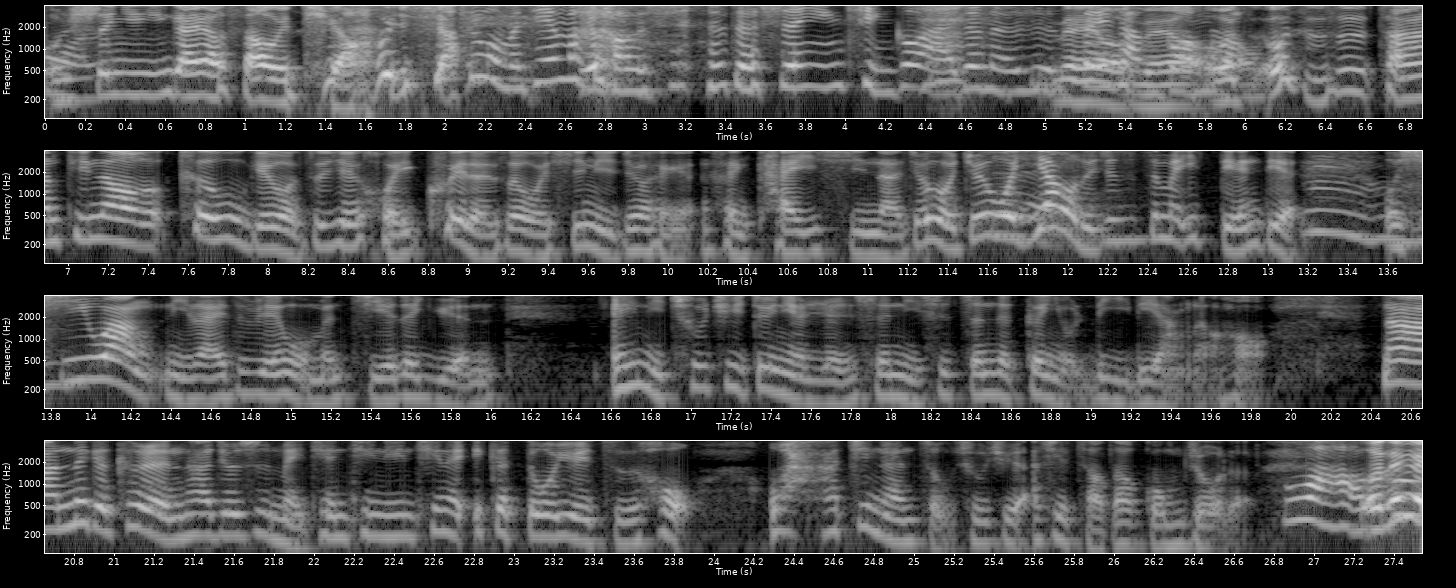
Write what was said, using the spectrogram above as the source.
我声音应该要稍微调一下。所以我们今天把老师的声音请过来，真的是 非常光荣。没有没有，我我只是常常听到客户给我这些回馈的时候，我心里就很很开心呐。就我觉得我要的就是这么一点点。嗯我希望你来这边，我们结的缘，哎，你出去对你的人生，你是真的更有力量了哈。那那个客人他就是每天听听听了一个多月之后。哇，他竟然走出去，而且找到工作了！哇！我那个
